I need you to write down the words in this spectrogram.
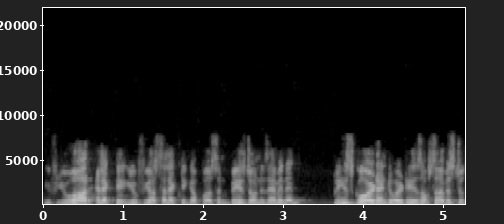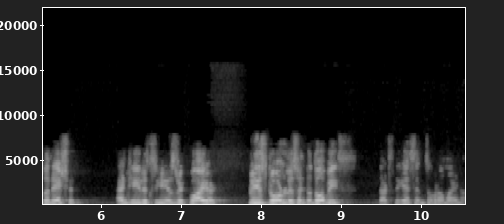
if you are electing, if you are selecting a person based on his eminence, please go ahead and do it. He is of service to the nation, and he is, he is required. Please don't listen to dhobis. That's the essence of Ramayana.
